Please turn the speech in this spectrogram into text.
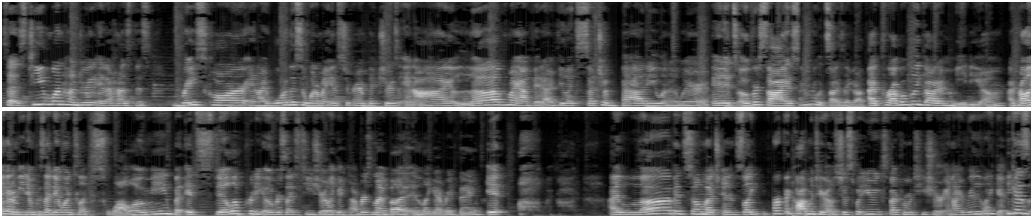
says Team 100 and it has this race car and I wore this in one of my Instagram pictures and I loved my outfit. I feel like such a baddie when I wear it. And it's oversized. I don't know what size I got. I probably got a medium. I probably got a medium because I didn't want to like swallow me, but it's still a pretty oversized t-shirt. Like it covers my butt and like everything. It, oh, I love it so much and it's like perfect cotton material. It's just what you expect from a t-shirt and I really like it. Because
